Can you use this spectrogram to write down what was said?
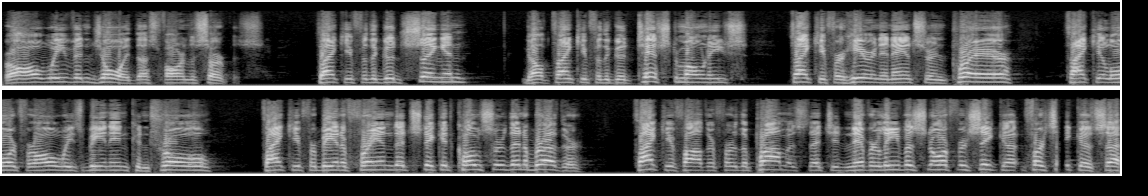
for all we've enjoyed thus far in the service. Thank you for the good singing. God, thank you for the good testimonies. Thank you for hearing and answering prayer. Thank you, Lord, for always being in control. Thank you for being a friend that sticketh closer than a brother. Thank you, Father, for the promise that you'd never leave us nor forsake, us. Uh,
